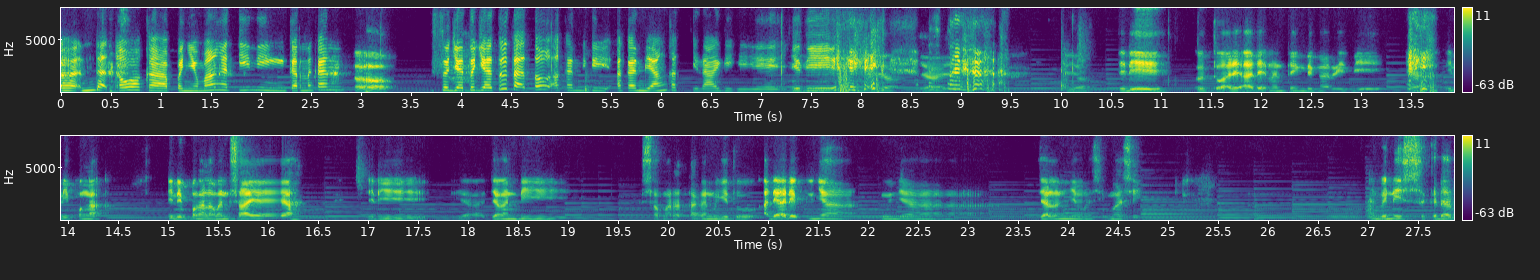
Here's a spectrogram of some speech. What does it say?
Eh, enggak tahu kak penyemangat ini. Karena kan oh. sejatuh-jatuh tak tahu akan di akan diangkat lagi jadi iya iya iya. Iya. jadi untuk adik-adik nanti yang dengar ini ya ini penga ini pengalaman saya ya. Jadi ya jangan disamaratakan begitu. Adik-adik punya punya jalannya masing-masing. Ini sekedar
